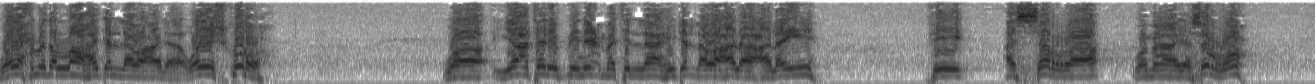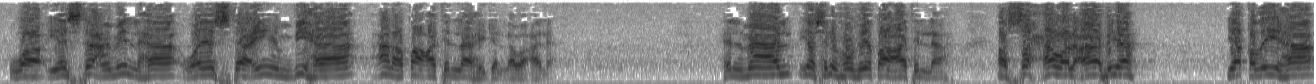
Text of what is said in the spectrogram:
ويحمد الله جل وعلا ويشكره ويعترف بنعمة الله جل وعلا عليه في السر وما يسره ويستعملها ويستعين بها على طاعة الله جل وعلا. المال يصرف في طاعة الله الصحة والعافية يقضيها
